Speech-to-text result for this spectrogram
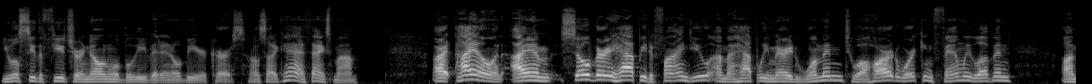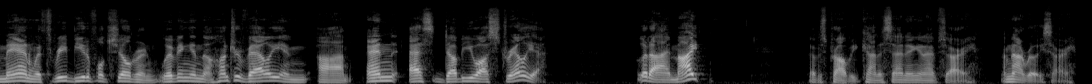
You will see the future and no one will believe it and it'll be your curse. I was like, Hey, thanks, mom. All right. Hi, Owen. I am so very happy to find you. I'm a happily married woman to a hard working, family loving uh, man with three beautiful children living in the Hunter Valley in uh, NSW, Australia. Good eye, mate. That was probably condescending, and I'm sorry. I'm not really sorry.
